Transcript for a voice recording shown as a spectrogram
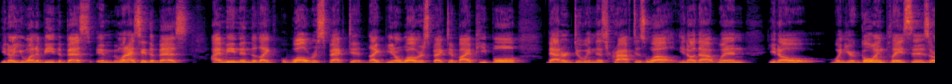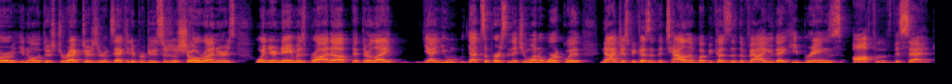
You know, you want to be the best. And when I say the best, I mean in the like well respected, like you know, well respected by people that are doing this craft as well. You know, that when you know when you're going places or you know there's directors or executive producers or showrunners when your name is brought up that they're like yeah you that's a person that you want to work with not just because of the talent but because of the value that he brings off of the set.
